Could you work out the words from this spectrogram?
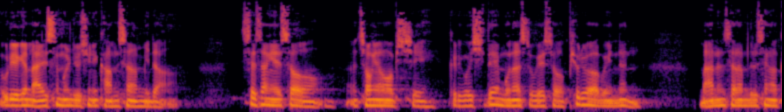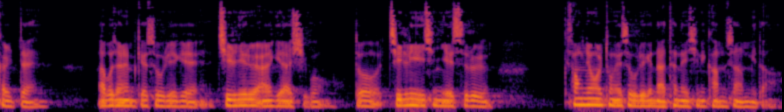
우리에게 말씀을 주시니 감사합니다. 세상에서 정형 없이 그리고 시대의 문화 속에서 표류하고 있는 많은 사람들을 생각할 때 아버지 하나님께서 우리에게 진리를 알게 하시고 또 진리이신 예수를 성령을 통해서 우리에게 나타내시니 감사합니다.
